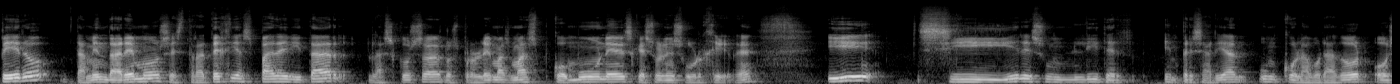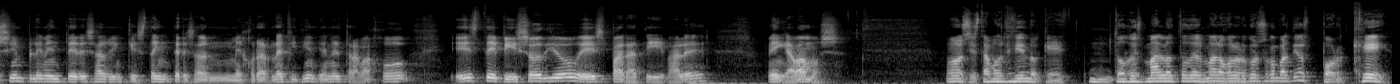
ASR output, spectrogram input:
pero también daremos estrategias para evitar las cosas, los problemas más comunes que suelen surgir, ¿eh? Y si eres un líder empresarial, un colaborador o simplemente eres alguien que está interesado en mejorar la eficiencia en el trabajo, este episodio es para ti, ¿vale? Venga, vamos. Bueno, si estamos diciendo que todo es malo, todo es malo con los recursos compartidos, ¿por qué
